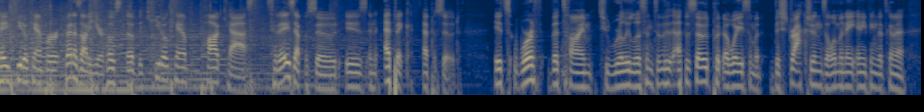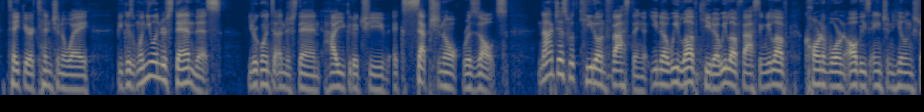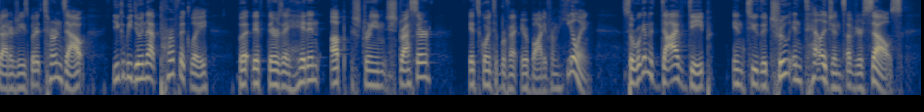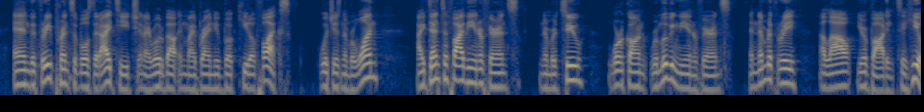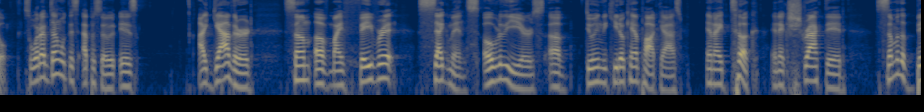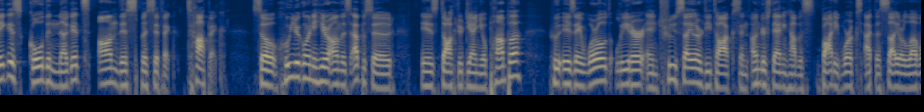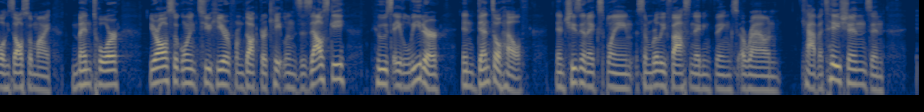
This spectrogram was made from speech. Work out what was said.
Hey, Keto Kamper, Ben Azadi here, host of the Keto Kamp podcast. Today's episode is an epic episode. It's worth the time to really listen to the episode, put away some distractions, eliminate anything that's going to take your attention away. Because when you understand this, you're going to understand how you could achieve exceptional results. Not just with keto and fasting. You know, we love keto, we love fasting, we love carnivore and all these ancient healing strategies, but it turns out you could be doing that perfectly, but if there's a hidden upstream stressor, it's going to prevent your body from healing. So, we're going to dive deep into the true intelligence of your cells and the three principles that I teach and I wrote about in my brand new book, Keto Flex, which is number one, identify the interference. Number two, work on removing the interference. And number three, allow your body to heal. So, what I've done with this episode is I gathered some of my favorite segments over the years of doing the Keto Kamp podcast, and I took and extracted some of the biggest golden nuggets on this specific topic. So, who you're going to hear on this episode is Dr. Daniel Pompa, who is a world leader in true cellular detox and understanding how the body works at the cellular level. He's also my mentor. You're also going to hear from Dr. Caitlin Czezowski, who's a leader in dental health, and she's going to explain some really fascinating things around cavitations and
